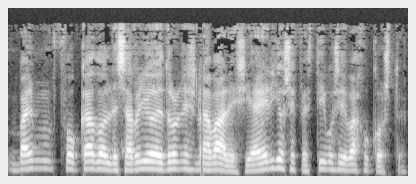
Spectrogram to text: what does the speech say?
va enfocado al desarrollo de drones navales y aéreos efectivos y de bajo costo.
